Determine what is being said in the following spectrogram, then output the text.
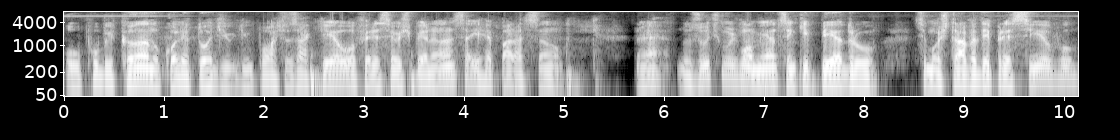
o, o publicano, o coletor de, de impostos Zaqueu, ofereceu esperança e reparação. Né? Nos últimos momentos em que Pedro se mostrava depressivo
